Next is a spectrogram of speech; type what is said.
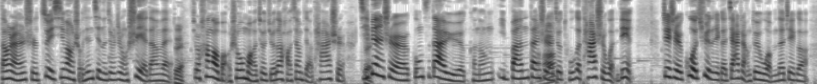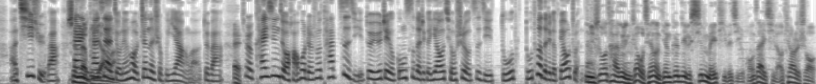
当然是最希望首先进的就是这种事业单位，对，就是旱涝保收嘛，就觉得好像比较踏实。即便是工资待遇可能一般，但啊是就图个踏实稳定。这是过去的这个家长对我们的这个啊、呃期许吧，但是你看现在九零后真的是不一样了，对吧？哎就是开心就好，或者说他自己对于这个公司的这个要求是有自己独独特的这个标准的。你说的太对，你知道我前两天跟这个新媒体的几个朋友在一起聊天的时候，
